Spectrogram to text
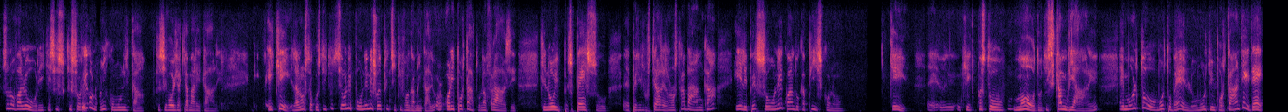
Sono valori che, si, che sorreggono ogni comunità che si voglia chiamare tale e che la nostra Costituzione pone nei suoi principi fondamentali. Ho, ho riportato una frase che noi spesso eh, per illustrare la nostra banca e le persone quando capiscono che, eh, che questo modo di scambiare è molto, molto bello, molto importante ed è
